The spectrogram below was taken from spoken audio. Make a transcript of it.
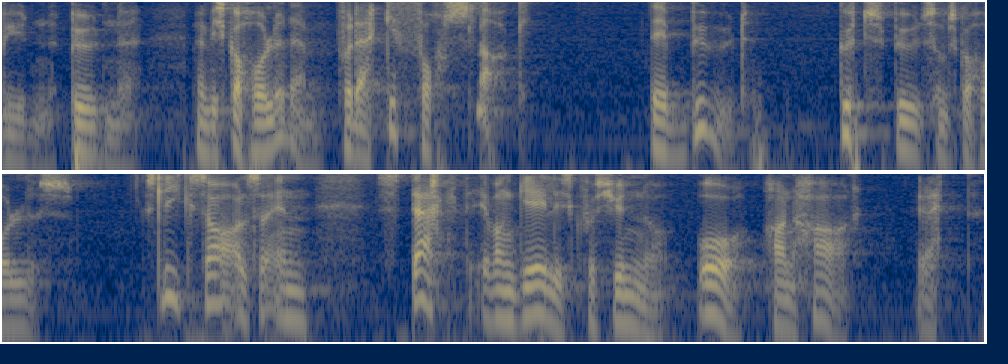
budene, men vi skal holde dem. For det er ikke forslag. Det er bud. Guds bud som skal holdes. Slik sa altså en sterkt evangelisk forkynner, og han har rett.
